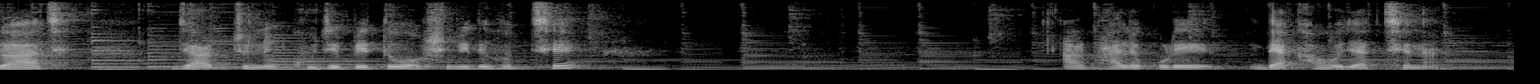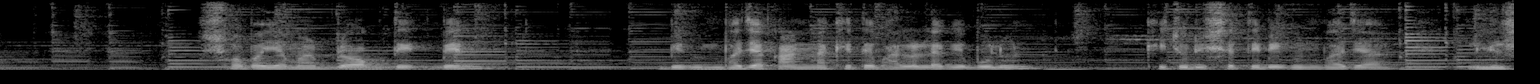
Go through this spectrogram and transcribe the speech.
গাছ, যার জন্য খুঁজে পেতেও অসুবিধে হচ্ছে আর ভালো করে দেখাও যাচ্ছে না। সবাই আমার ব্লগ দেখবেন। বেগুন ভাজা কান্না খেতে ভালো লাগে বলুন? খিচুড়ির সাথে বেগুন ভাজা ইলিশ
